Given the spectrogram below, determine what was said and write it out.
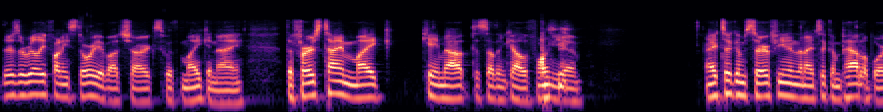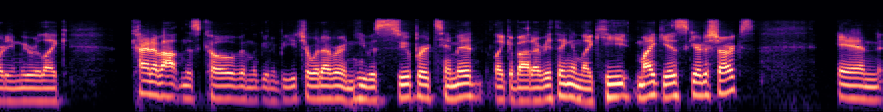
there's a really funny story about sharks with Mike and I. The first time Mike came out to Southern California, I took him surfing and then I took him paddleboarding. We were like kind of out in this cove in Laguna Beach or whatever, and he was super timid like about everything. And like he Mike is scared of sharks, and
